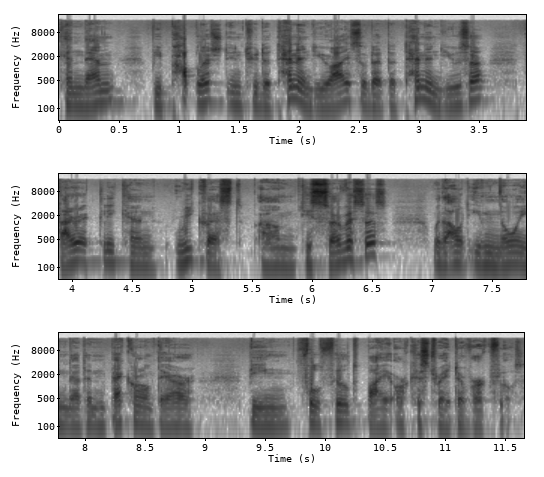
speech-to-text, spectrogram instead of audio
can then be published into the tenant UI so that the tenant user directly can request um, these services without even knowing that in the background they are being fulfilled by orchestrator workflows.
